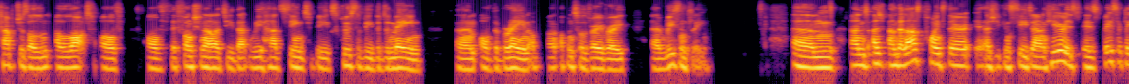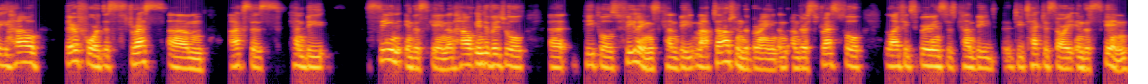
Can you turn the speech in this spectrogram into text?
captures a, a, lot of, of the functionality that we had seen to be exclusively the domain um, of the brain up, up until very, very uh, recently. Um, and, and the last point there, as you can see down here, is, is basically how, therefore, the stress um, axis can be seen in the skin and how individual uh, people's feelings can be mapped out in the brain and, and their stressful life experiences can be detected, sorry, in the skin.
